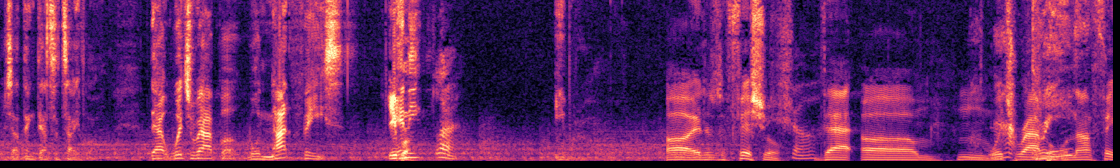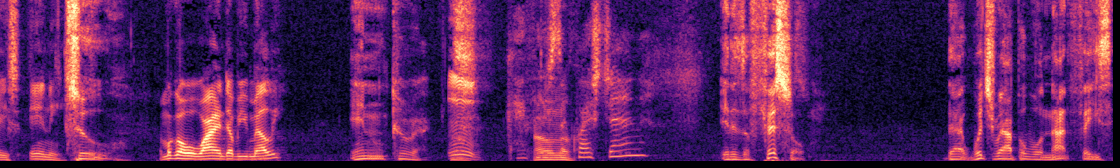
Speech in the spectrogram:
which I think that's a typo, that which rapper will not face Ebro. any. Laura. Uh, it is official Sure. that um, hmm, which rapper Three. will not face any. Two. I'm gonna go with YNW Melly. Incorrect. Okay, I finish the know. question. It is official that which rapper will not face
